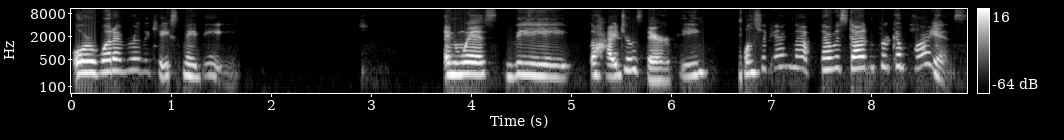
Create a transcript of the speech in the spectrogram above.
or whatever the case may be. And with the the hydrotherapy, once again, that, that was done for compliance.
